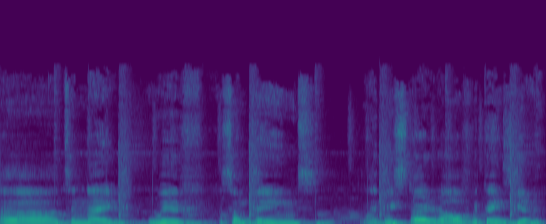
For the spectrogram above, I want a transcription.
uh, tonight with some things like we started off with Thanksgiving.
